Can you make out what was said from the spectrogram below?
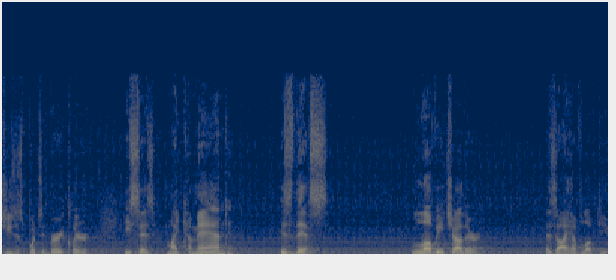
Jesus puts it very clear. He says, My command is this love each other as I have loved you.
